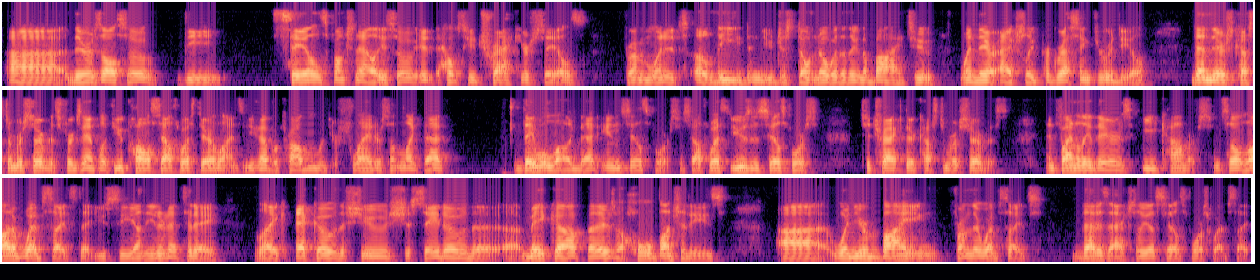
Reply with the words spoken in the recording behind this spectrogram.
Uh, there is also the sales functionality. So it helps you track your sales from when it's a lead and you just don't know whether they're going to buy to when they're actually progressing through a deal. Then there's customer service. For example, if you call Southwest Airlines and you have a problem with your flight or something like that, they will log that in Salesforce. So Southwest uses Salesforce to track their customer service. And finally, there's e-commerce. And so a lot of websites that you see on the internet today, like ECCO, the shoes, Shiseido, the uh, makeup, uh, there's a whole bunch of these uh, when you're buying from their websites, that is actually a Salesforce website.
